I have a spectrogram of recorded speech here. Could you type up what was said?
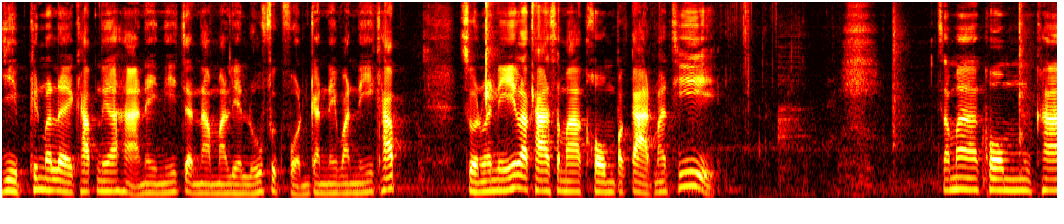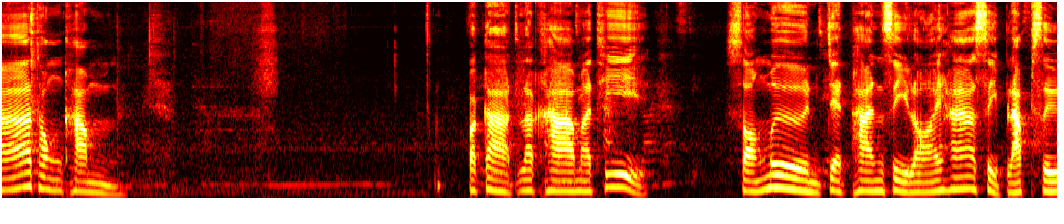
หยิบขึ้นมาเลยครับ เนื้อหาในนี้จะนำมาเรียนรู้ฝึกฝนกันในวันนี้ครับ ส่วนวันนี้ราคาสมาคมประกาศมาที่ มาคมค้าทองคำประกาศราคามาที่ 27,450 รับซื้อ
